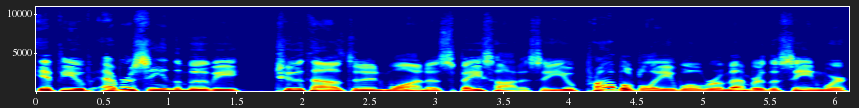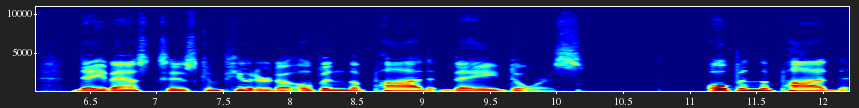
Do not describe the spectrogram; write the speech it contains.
If you've ever seen the movie 2001 A Space Odyssey, you probably will remember the scene where Dave asks his computer to open the pod bay doors. Open the pod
